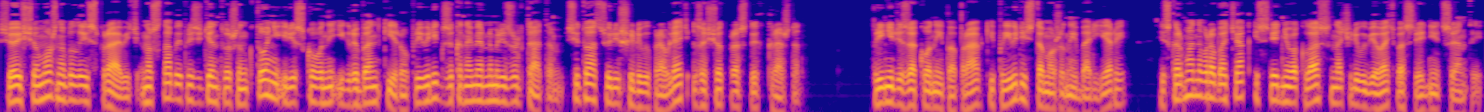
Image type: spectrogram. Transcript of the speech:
Все еще можно было исправить, но слабый президент в Вашингтоне и рискованные игры банкиров привели к закономерным результатам. Ситуацию решили выправлять за счет простых граждан. Приняли законы и поправки, появились таможенные барьеры, из карманов работяг из среднего класса начали выбивать последние центы.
